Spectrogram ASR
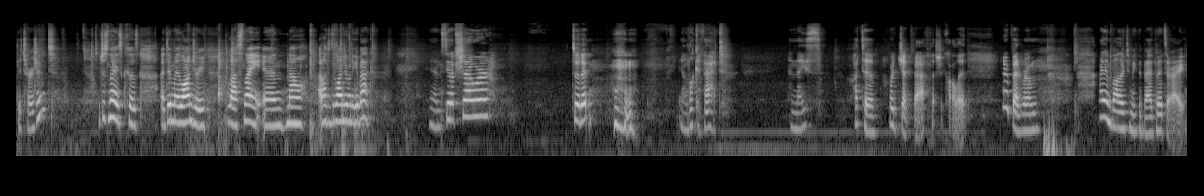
detergent which is nice because I did my laundry last night and now I don't have to do laundry when I get back. And stand up shower. Did it. and look at that. A nice hot tub or jet bath, I should call it. Our bedroom. I didn't bother to make the bed, but it's alright.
